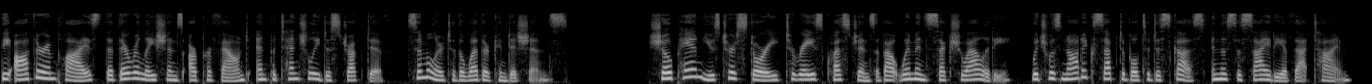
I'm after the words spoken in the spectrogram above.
The author implies that their relations are profound and potentially destructive, similar to the weather conditions. Chopin used her story to raise questions about women's sexuality, which was not acceptable to discuss in the society of that time.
